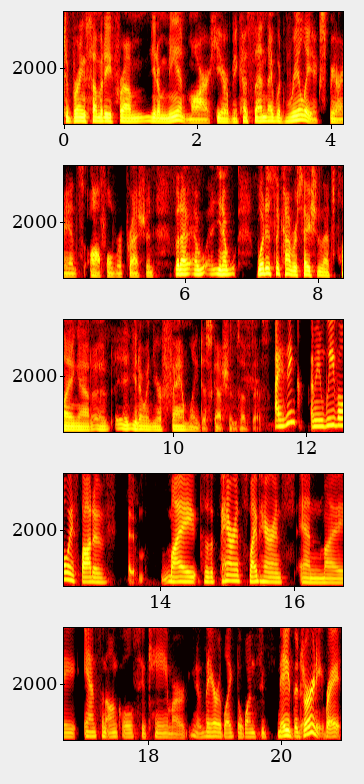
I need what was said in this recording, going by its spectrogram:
to bring somebody from you know Myanmar here? Because then they would really experience awful repression. But I, I you know, what is the conversation that's playing out? Uh, you know, in your family discussions of this. I think, I mean, we've always thought of uh, my, so the parents, my parents and my aunts and uncles who came are, you know, they are like the ones who made the journey, right?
